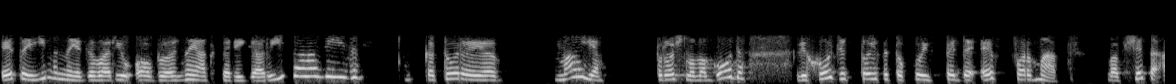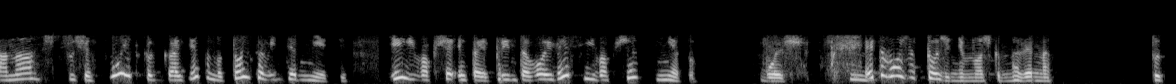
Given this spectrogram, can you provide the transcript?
Это именно я говорю об неоткрытой авизе, которая мая прошлого года выходит только такой PDF-формат. Вообще-то она существует как газета, но только в интернете. Ей вообще этой принтовой версии вообще нету больше. Mm. Это может тоже немножко, наверное, тут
